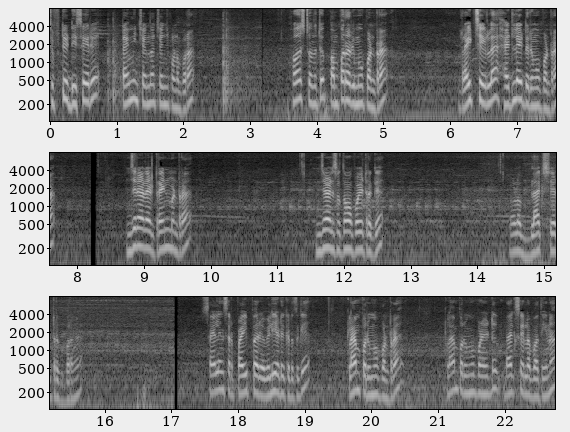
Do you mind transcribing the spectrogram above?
ஷிஃப்ட்டு டிசைரு டைமிங் செயின் தான் சேஞ்ச் பண்ண போகிறேன் ஃபர்ஸ்ட் வந்துட்டு பம்பரை ரிமூவ் பண்ணுறேன் ரைட் சைடில் ஹெட்லைட்டை ரிமூவ் பண்ணுறேன் இன்ஜின் ஆயில் ட்ரைன் பண்ணுறேன் இன்ஜின் ஆயில் சுத்தமாக போயிட்டுருக்கு. எவ்வளோ பிளாக் ஷேட் இருக்குது பாருங்கள் சைலன்சர் பைப்பை வெளியே எடுக்கிறதுக்கு கிளாம்பை ரிமூவ் பண்ணுறேன் கிளாம்பை ரிமூவ் பண்ணிவிட்டு பேக் சைடில் பார்த்தீங்கன்னா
